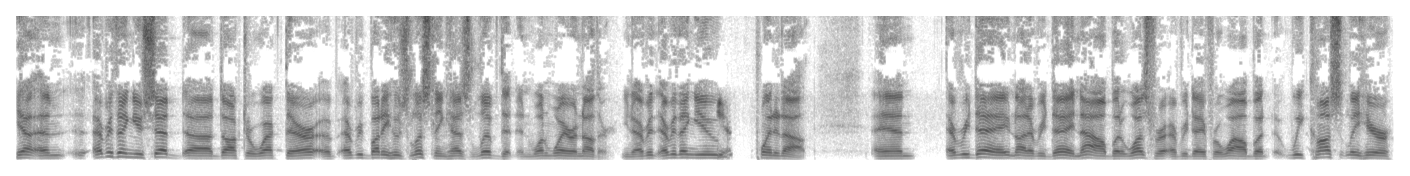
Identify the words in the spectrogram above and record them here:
Yeah, and everything you said, uh, Doctor Wecht, there, uh, everybody who's listening has lived it in one way or another. You know, every, everything you yeah. pointed out, and every day, not every day now, but it was for every day for a while. But we constantly hear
